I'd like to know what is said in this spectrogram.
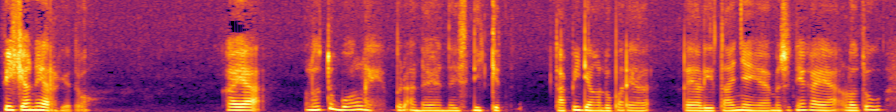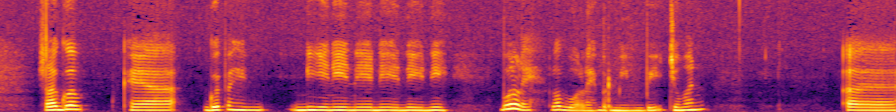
visioner gitu. Kayak lo tuh boleh berandai-andai sedikit tapi jangan lupa real realitanya ya. Maksudnya kayak lo tuh soalnya gue kayak gue pengen ini ini ini ini ini ini. Boleh lo boleh bermimpi cuman eh uh,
